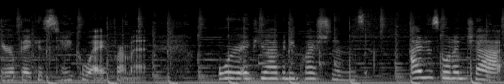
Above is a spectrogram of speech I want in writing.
your biggest takeaway from it. Or if you have any questions, I just want to chat.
